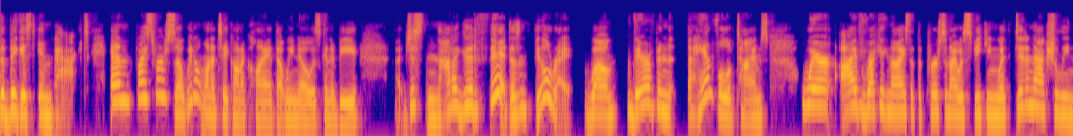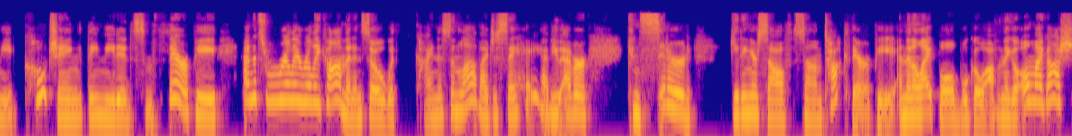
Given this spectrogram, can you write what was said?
the biggest impact and vice versa we don't want to take on a client that we know is going to be uh, just not a good fit, doesn't feel right. Well, there have been a handful of times where I've recognized that the person I was speaking with didn't actually need coaching, they needed some therapy. And it's really, really common. And so, with kindness and love, I just say, Hey, have you ever considered getting yourself some talk therapy and then a light bulb will go off and they go oh my gosh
